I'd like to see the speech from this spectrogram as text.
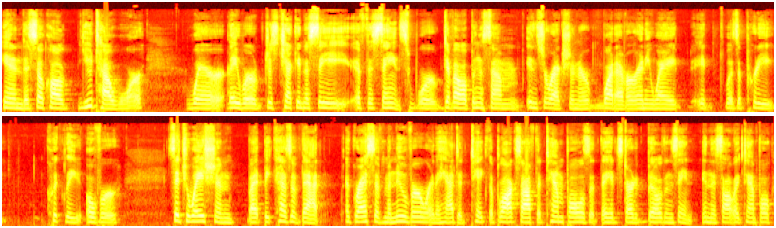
in the so called Utah War, where they were just checking to see if the Saints were developing some insurrection or whatever. Anyway, it was a pretty quickly over situation, but because of that aggressive maneuver where they had to take the blocks off the temples that they had started building in the Salt Lake Temple,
